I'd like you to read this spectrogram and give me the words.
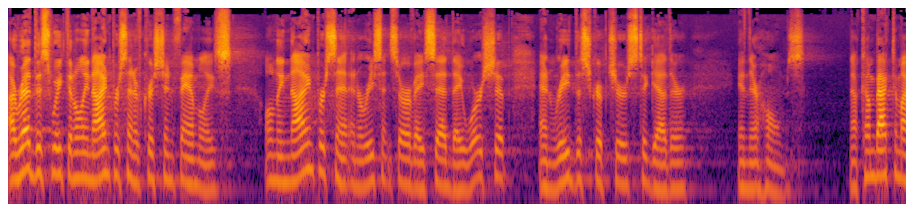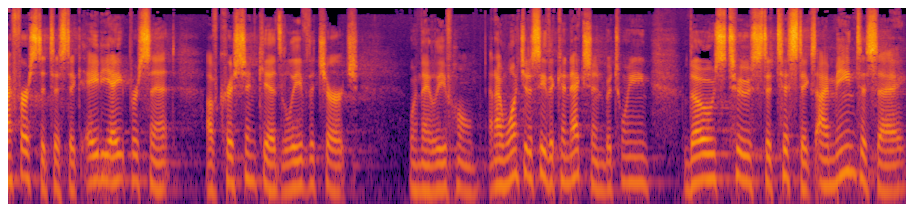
I read this week that only 9% of Christian families, only 9% in a recent survey said they worship and read the scriptures together in their homes. Now, come back to my first statistic 88% of Christian kids leave the church when they leave home. And I want you to see the connection between those two statistics. I mean to say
